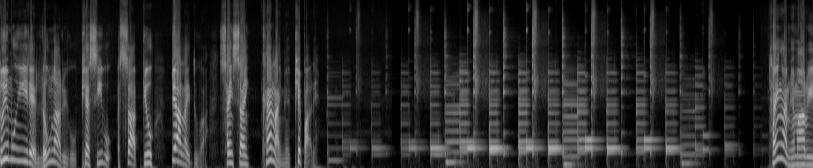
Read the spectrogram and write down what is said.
တွေးမွေးတဲ့လုံလာတွေကိုဖျက်ဆီးဖို့အစပြိုးပြလိုက်သူဟာဆိုင်းဆိုင်းခန်းလိုက်မယ်ဖြစ်ပါတယ် ထိုင်းကမြန်မာတွေ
